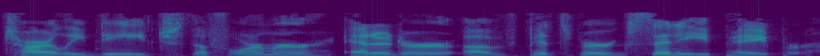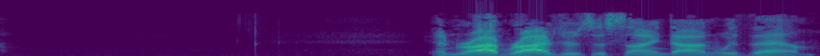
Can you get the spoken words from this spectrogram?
Charlie Deitch, the former editor of Pittsburgh City paper. And Rob Rogers is signed on with them.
